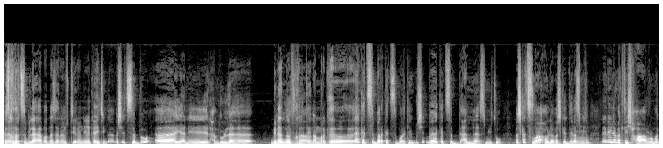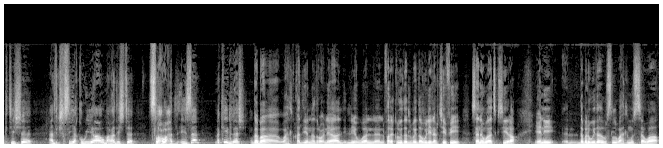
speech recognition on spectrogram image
كتقدر تسب اللعابة مثلا في التيران إلا كعيتي. لا ماشي تسب آه يعني الحمد لله بيناتنا فخرتين عمرك آه، لا كتسب راه كتسب ولكن ماشي كتسب عن سميتو. باش كتصلح ولا باش كدير سميتو؟ لأن الا ما كنتيش حار وما كنتيش آه، عندك شخصية قوية وما غاديش تصلح واحد الإنسان. ما كاين لاش. دابا واحد القضية نهضروا عليها اللي هو الفريق الوداد البيضاوي اللي لعبتي فيه سنوات كثيرة. يعني دابا الوداد وصل لواحد المستوى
